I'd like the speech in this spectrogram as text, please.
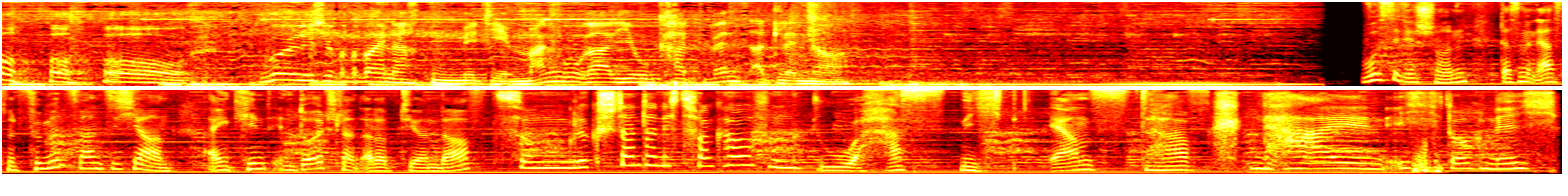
Ho, ho, ho. Fröhliche Weihnachten mit dem Mangoradio Katwenzatländer. Wusstet ihr schon, dass man erst mit 25 Jahren ein Kind in Deutschland adoptieren darf? Zum Glück stand da nichts von kaufen. Du hast nicht ernsthaft. Nein, ich doch nicht.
